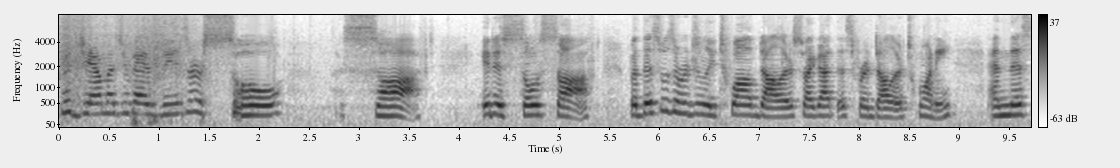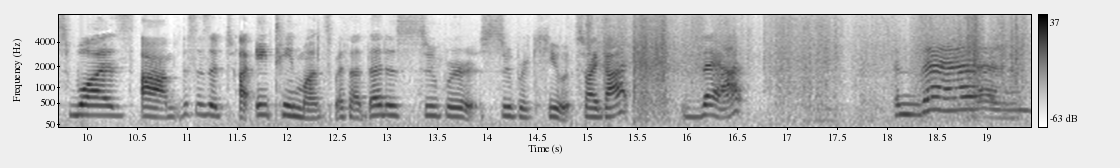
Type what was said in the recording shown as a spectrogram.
pajamas, you guys. These are so soft. It is so soft. But this was originally $12, so I got this for $1.20. And this was, um, this is a, a 18 months, but I thought that is super, super cute. So I got that. And then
